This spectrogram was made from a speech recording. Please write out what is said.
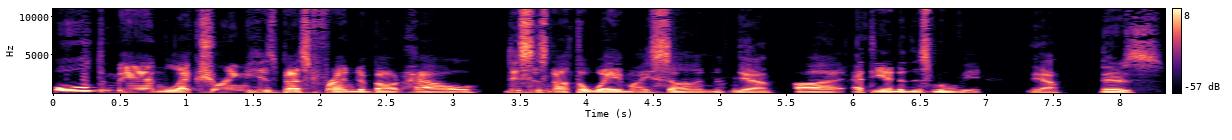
old man lecturing his best friend about how this is not the way, my son. yeah, Uh, at the end of this movie, yeah. There's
